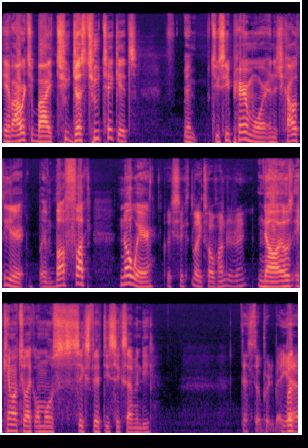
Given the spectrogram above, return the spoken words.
If I were to buy two, just two tickets um, to see Paramore in the Chicago theater, but fuck nowhere. Like six, like twelve hundred, right? No, it was it came up to like almost 650, 670. That's still pretty bad. but Yeah,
